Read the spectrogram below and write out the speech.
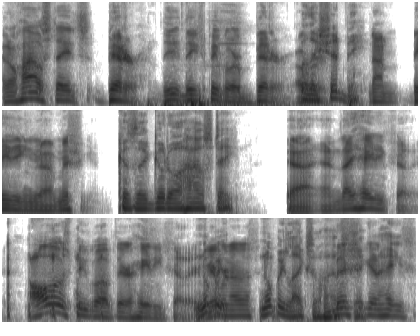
And Ohio State's bitter. These, these people are bitter. Well, they should be not beating uh, Michigan. because they go to Ohio State. Yeah, and they hate each other. All those people up there hate each other. Nobody, you ever notice? nobody likes Ohio State. Michigan hates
